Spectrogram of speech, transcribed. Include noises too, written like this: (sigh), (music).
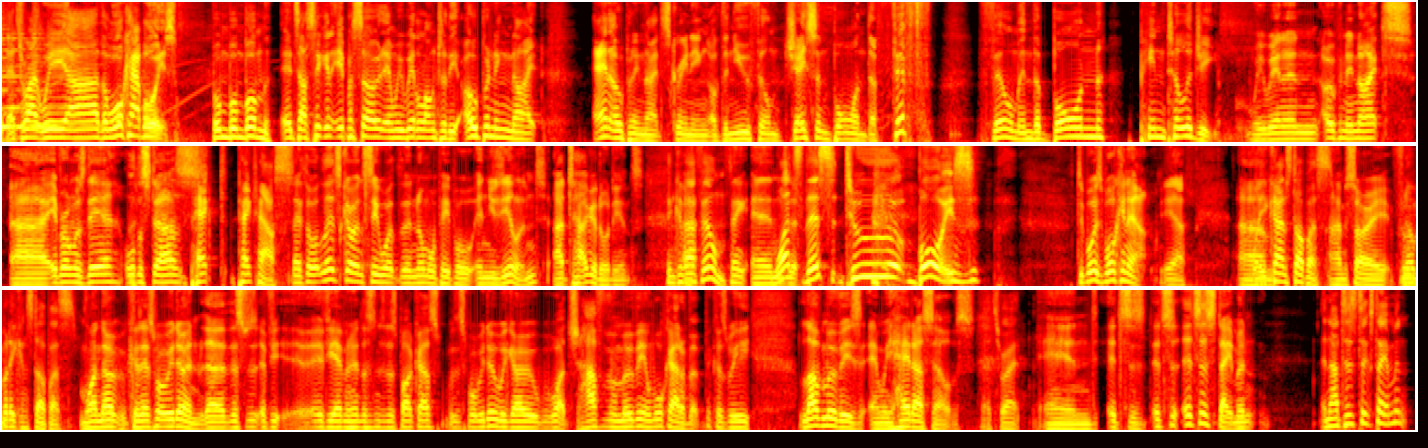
That's right, we are the Walkout Boys. Boom, boom, boom. It's our second episode, and we went along to the opening night and opening night screening of the new film Jason Bourne, the fifth film in the Bourne Pentalogy. we went in opening night. Uh, everyone was there, all the stars. Packed, packed house. They thought, let's go and see what the normal people in New Zealand, our target audience, Think of uh, our film. Think, and What's this? Two boys. two boys walking out. Yeah. Well, you can't stop us. I'm sorry. For, Nobody can stop us. Well, no, because that's what we're doing. Uh, this was if you if you haven't listened to this podcast, this is what we do. We go watch half of a movie and walk out of it because we love movies and we hate ourselves. That's right. And it's a, it's a, it's a statement. An artistic statement?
